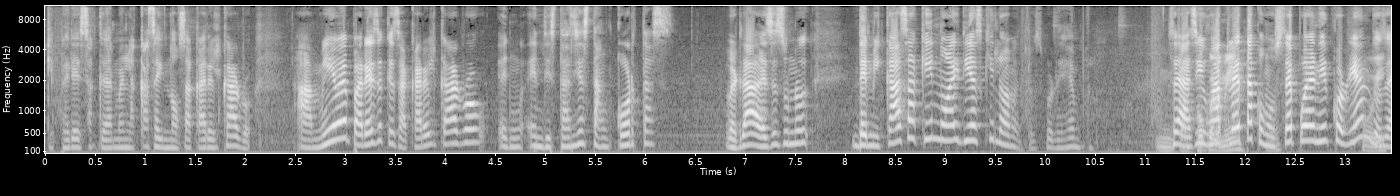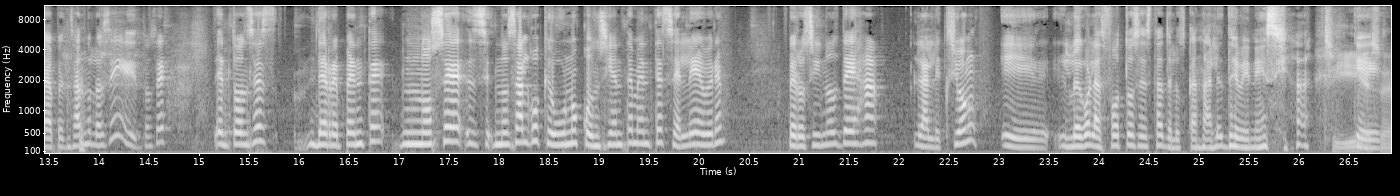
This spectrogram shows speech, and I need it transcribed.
qué pereza quedarme en la casa y no sacar el carro. A mí me parece que sacar el carro en, en distancias tan cortas, ¿verdad? A veces uno de mi casa aquí no hay 10 kilómetros, por ejemplo. Mm, o sea, si un atleta como usted pueden ir corriendo, o sea, pensándolo así. Entonces, entonces, de repente, no sé, no es algo que uno conscientemente celebre, pero sí nos deja la lección y luego las fotos estas de los canales de Venecia. Sí, que,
